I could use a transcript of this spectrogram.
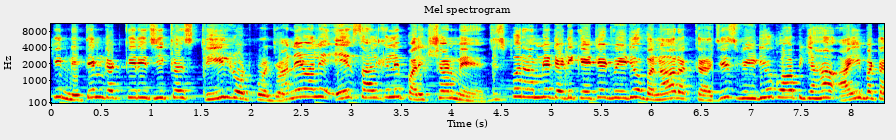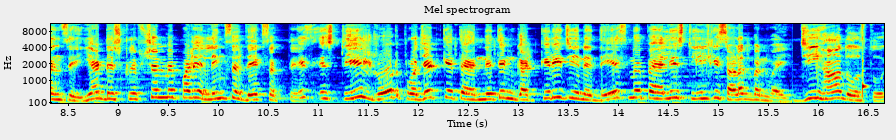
कि नितिन गडकरी जी का स्टील रोड प्रोजेक्ट आने वाले एक साल के लिए परीक्षण में है, जिस पर हमने डेडिकेटेड वीडियो बना रखा है। जिस वीडियो को आप यहाँ आई बटन से या डिस्क्रिप्शन में पड़े लिंक से देख सकते हैं। इस स्टील रोड प्रोजेक्ट के तहत नितिन गडकरी जी ने देश में पहली स्टील की सड़क बनवाई। जी हाँ दोस्तों,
